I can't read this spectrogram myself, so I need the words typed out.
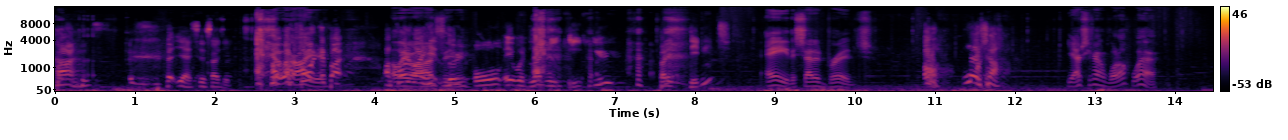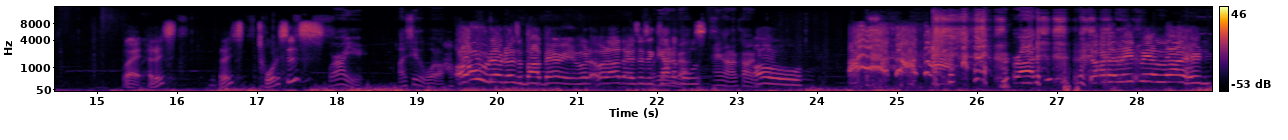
does. But yes, yes, I did. I, I thought you? if I, I Oh, thought if I I hit loot you. all, it would let me eat you, but it didn't. Hey, the shattered bridge. Oh, water! You actually found water? Where? Wait, are those, are those tortoises? Where are you? I see the water. Oh no, those are barbarian. What, what are those? Those are What are you on about? cannibals. Hang on, I'm coming. Oh. Run! no, leave me alone.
